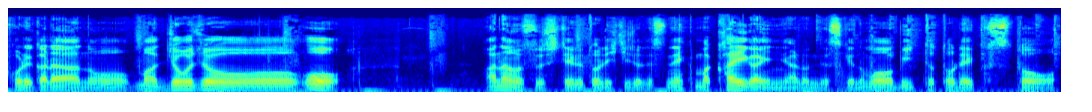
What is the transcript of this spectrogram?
これからあの、まあ、上場をアナウンスしている取引所ですね、まあ、海外になるんですけども、ビットトレックスと、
